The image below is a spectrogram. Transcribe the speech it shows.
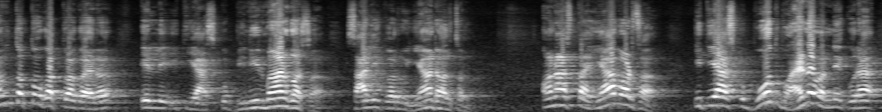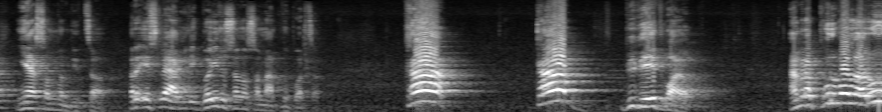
अन्तत्वगत्व गएर यसले इतिहासको विनिर्माण गर्छ। शालिकहरू यहाँ ढल्छन्। अनास्था यहाँ बढ्छ। इतिहासको बोध भएन भन्ने कुरा यहाँ सम्बन्धित छ र यसलाई हामीले गहिरोसँग समात्नुपर्छ। कहाँ कहाँ विभेद भयो? हाम्रा पूर्वजहरू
